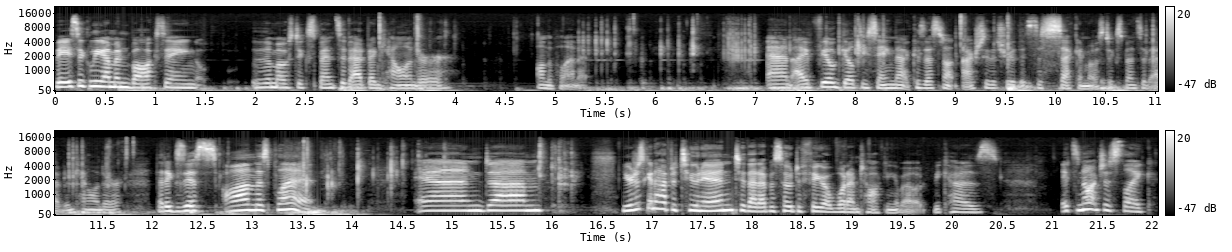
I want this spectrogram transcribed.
Basically, I'm unboxing the most expensive advent calendar on the planet. And I feel guilty saying that because that's not actually the truth. It's the second most expensive advent calendar that exists on this planet. And um, you're just going to have to tune in to that episode to figure out what I'm talking about because it's not just like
